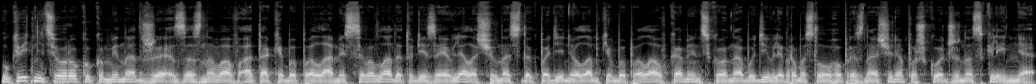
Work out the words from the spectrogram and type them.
У квітні цього року комбінат вже зазнавав атаки БПЛА. Місцева влада тоді заявляла, що внаслідок падіння уламків БПЛА в Кам'янську на будівлі промислового призначення пошкоджено скління.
